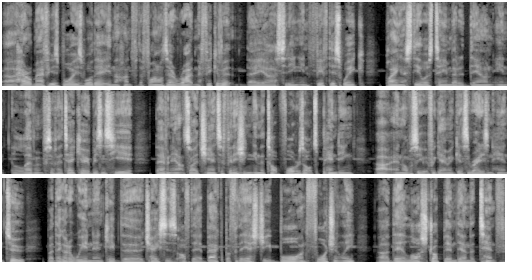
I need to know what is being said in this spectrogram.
uh, Harold Matthews boys, well, they're in the hunt for the finals. They're right in the thick of it. They are sitting in fifth this week, playing a Steelers team that are down in 11th. So if they take care of business here, they have an outside chance of finishing in the top four results pending. Uh, and obviously, if a game against the Raiders in hand too. But they got to win and keep the Chasers off their back. But for the SG Ball, unfortunately, uh, their loss dropped them down the 10th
